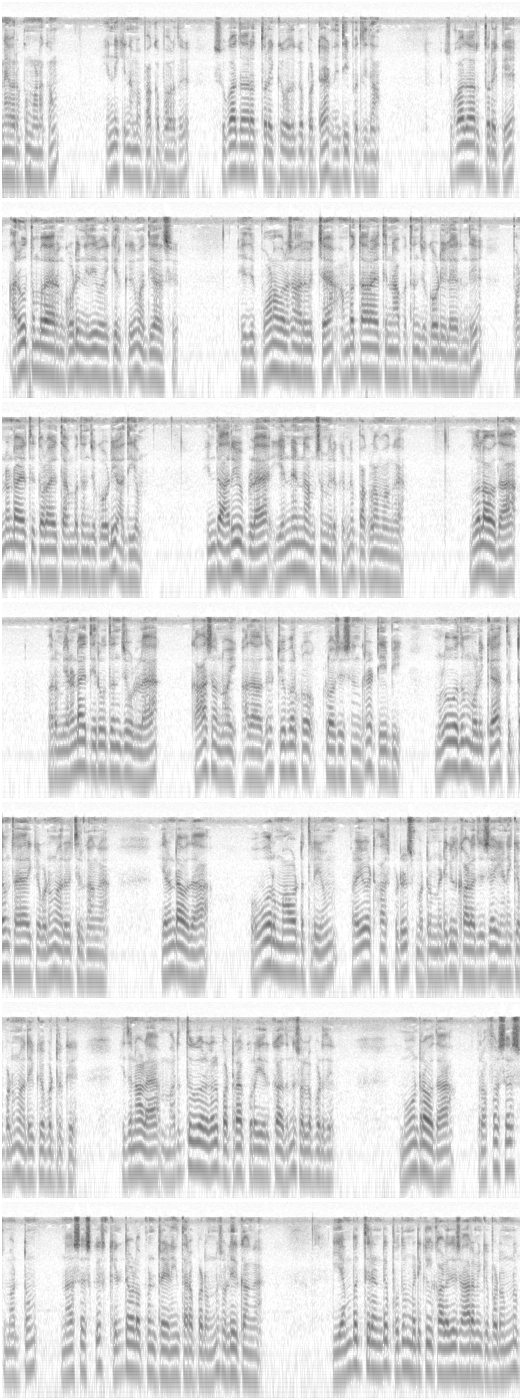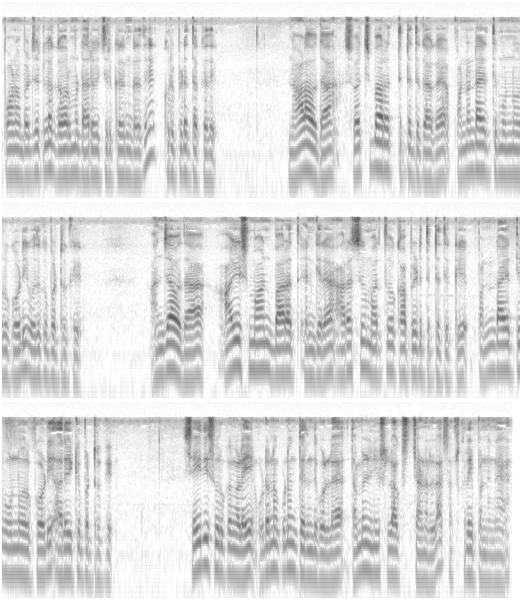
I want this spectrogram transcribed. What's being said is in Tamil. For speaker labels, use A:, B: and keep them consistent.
A: அனைவருக்கும் வணக்கம். இன்றைக்கி நம்ம பார்க்க போகிறது சுகாதாரத்துறைக்கு ஒதுக்கப்பட்ட நிதி பற்றி தான் சுகாதாரத்துறைக்கு அறுபத்தொம்பதாயிரம் கோடி நிதி ஒதுக்கியிருக்கு மத்திய அரசு. இது போன வருஷம் அறிவித்த ஐம்பத்தாறாயிரத்தி நாற்பத்தஞ்சு கோடியிலிருந்து பன்னெண்டாயிரத்தி தொள்ளாயிரத்தி ஐம்பத்தஞ்சு கோடி அதிகம். இந்த அறிவிப்பில் என்னென்ன அம்சம் இருக்குன்னு பார்க்கலாம் வாங்க. முதலாவதாக வரும் இரண்டாயிரத்தி இருபத்தஞ்சு உள்ள காச நோய் அதாவது டியூபர் குளோசிஸுங்கிற டிபி முழுவதும் ஒழிக்க திட்டம் தயாரிக்கப்படும் அறிவிச்சிருக்காங்க. இரண்டாவதாக ஒவ்வொரு மாவட்டத்திலையும் பிரைவேட் ஹாஸ்பிட்டல்ஸ் மற்றும் மெடிக்கல் காலேஜஸை இணைக்கப்படும் அறிவிக்கப்பட்டிருக்கு. இதனால் மருத்துவர்கள் பற்றாக்குறை இருக்காதுன்னு சொல்லப்படுது. மூன்றாவதாக ப்ரொஃபஸர்ஸ் மற்றும் நர்சஸ்க்கு ஸ்கில் டெவலப்மெண்ட் ட்ரைனிங் தரப்படும்னு சொல்லியிருக்காங்க எண்பத்தி ரெண்டு புது மெடிக்கல் காலேஜஸ் ஆரம்பிக்கப்படும்னு போன பட்ஜெட்டில் கவர்மெண்ட் அறிவிச்சிருக்குங்கிறது குறிப்பிடத்தக்கது. நாலாவதாக ஸ்வச் பாரத் திட்டத்துக்காக பன்னெண்டாயிரத்தி முந்நூறு கோடி ஒதுக்கப்பட்டிருக்கு. அஞ்சாவதாக ஆயுஷ்மான் பாரத் என்கிற அரசு மருத்துவ காப்பீடு திட்டத்துக்கு பன்னெண்டாயிரத்தி முந்நூறு கோடி அறிவிக்கப்பட்டிருக்கு. செய்தி சுருக்கங்களை உடனுக்குடன் தெரிந்து கொள்ள தமிழ் நியூஸ் லாக்ஸ் சேனலில் சப்ஸ்கிரைப் பண்ணுங்கள்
